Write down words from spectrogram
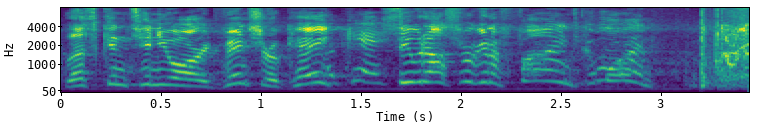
Let's continue our adventure, okay? Okay. See what else we're gonna find. Come on. Whoa, whoa,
